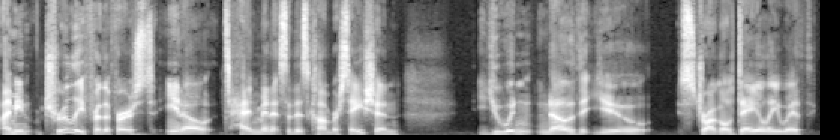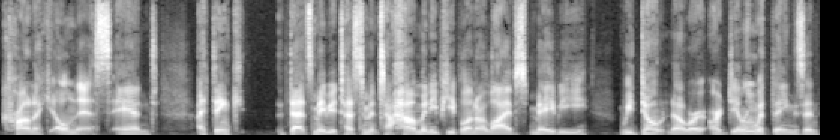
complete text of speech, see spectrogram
I mean, truly for the first, you know, 10 minutes of this conversation, you wouldn't know that you struggle daily with chronic illness. And I think that's maybe a testament to how many people in our lives maybe we don't know are, are dealing with things. And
